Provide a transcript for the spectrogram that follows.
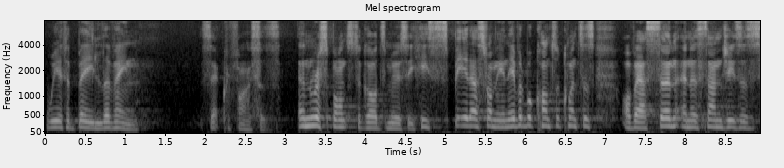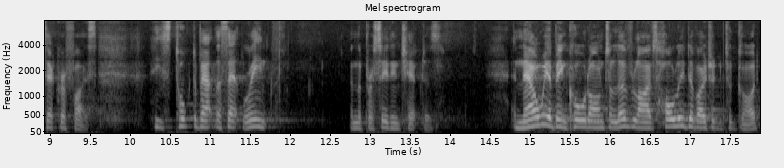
We're to be living sacrifices. In response to God's mercy, He spared us from the inevitable consequences of our sin in His Son Jesus' sacrifice. He's talked about this at length in the preceding chapters. And now we are being called on to live lives wholly devoted to God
